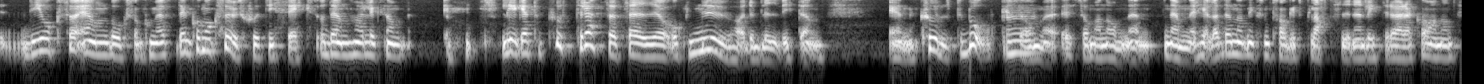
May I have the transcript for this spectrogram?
det är också en bok som kom ut, den kom också ut 76 och den har liksom legat och puttrat så att säga och nu har det blivit en en kultbok som, som man omnämner hela. Den har liksom tagit plats i den litterära kanon.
